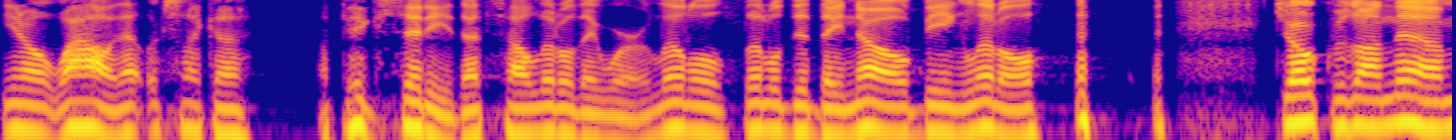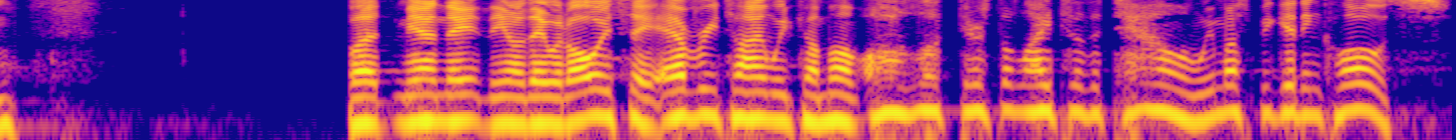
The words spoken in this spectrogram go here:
you know, wow, that looks like a, a big city. That's how little they were. Little, little did they know, being little, joke was on them. But man, they, you know, they would always say every time we'd come home, oh, look, there's the lights of the town. We must be getting close.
